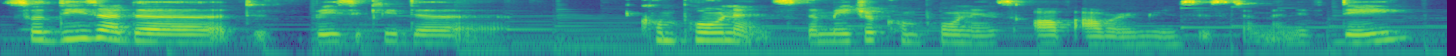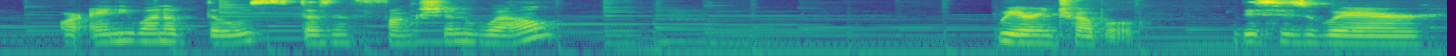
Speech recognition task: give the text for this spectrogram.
So these are the, the basically the components, the major components of our immune system. And if they or any one of those doesn't function well, we are in trouble. This is where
